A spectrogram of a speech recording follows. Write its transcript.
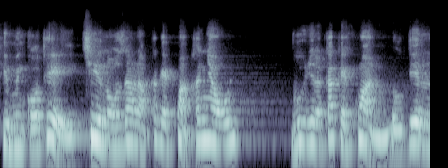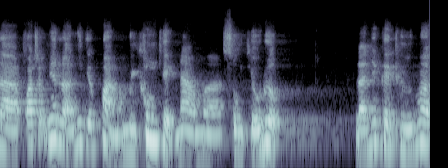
thì mình có thể chia nó ra làm các cái khoản khác nhau ấy. Ví dụ như là các cái khoản đầu tiên là quan trọng nhất là những cái khoản mà mình không thể nào mà sống thiếu được là những cái thứ mà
